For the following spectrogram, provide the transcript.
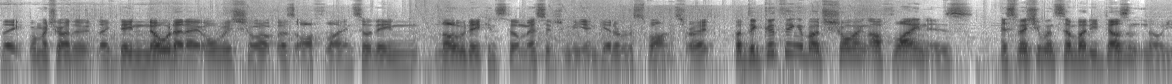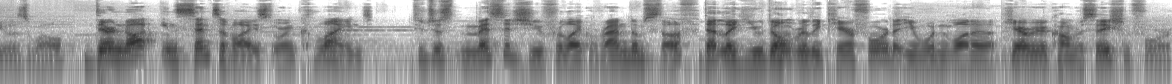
like, or much rather, like they know that I always show up as offline, so they know they can still message me and get a response, right? But the good thing about showing offline is, especially when somebody doesn't know you as well, they're not incentivized or inclined to just message you for like random stuff that like you don't really care for, that you wouldn't want to carry a conversation for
